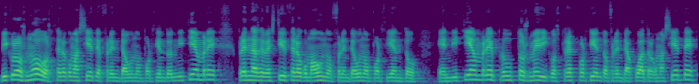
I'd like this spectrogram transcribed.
Vehículos nuevos 0,7 frente a 1% en diciembre, prendas de vestir 0,1 frente a 1% en diciembre, productos médicos 3% frente a 4,7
